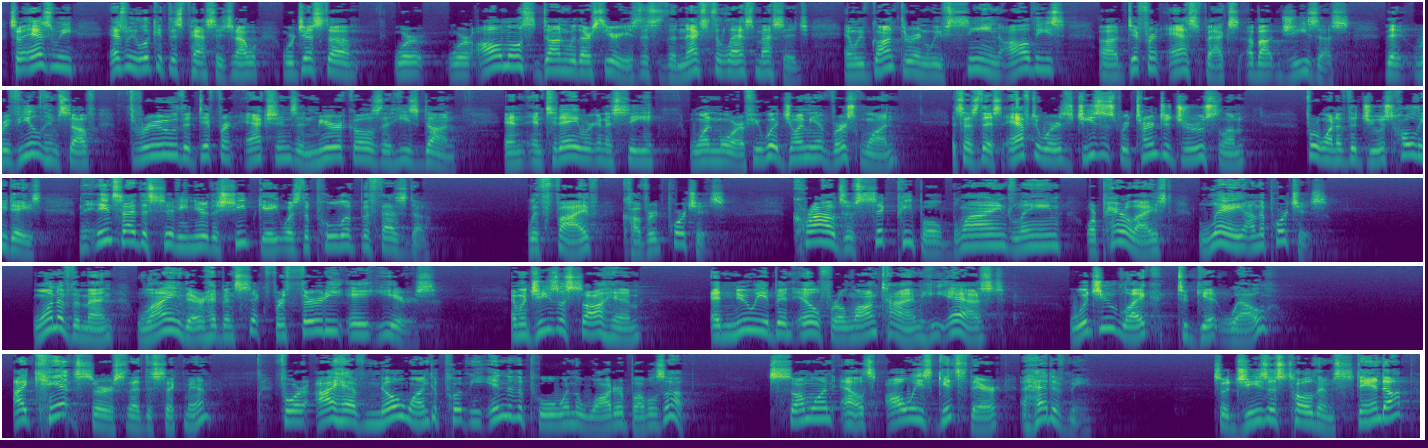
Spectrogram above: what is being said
So as we as we look at this passage now, we're just uh, we're we're almost done with our series. This is the next to last message, and we've gone through and we've seen all these uh, different aspects about Jesus that revealed Himself through the different actions and miracles that He's done. And and today we're going to see one more. If you would join me at verse one. It says this Afterwards, Jesus returned to Jerusalem for one of the Jewish holy days. And inside the city, near the sheep gate, was the pool of Bethesda with five covered porches. Crowds of sick people, blind, lame, or paralyzed, lay on the porches. One of the men lying there had been sick for 38 years. And when Jesus saw him and knew he had been ill for a long time, he asked, would you like to get well? I can't, sir, said the sick man, for I have no one to put me into the pool when the water bubbles up. Someone else always gets there ahead of me. So Jesus told him, Stand up,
